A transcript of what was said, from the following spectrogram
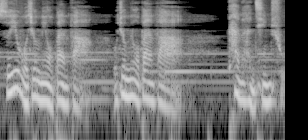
所以我就没有办法，我就没有办法看得很清楚。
